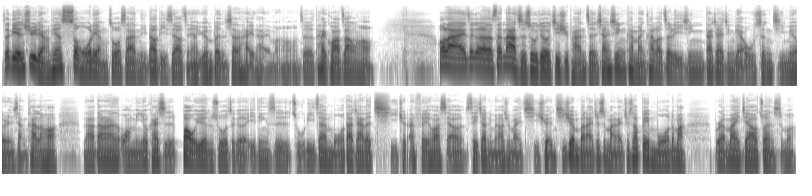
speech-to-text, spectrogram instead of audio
这连续两天送我两座山，你到底是要怎样？原本山海苔嘛，哈，这个太夸张了哈。后来这个三大指数就继续盘整，相信看盘看到这里，已经大家已经了无生机，没有人想看了哈。那当然，网民又开始抱怨说，这个一定是主力在磨大家的期权。哎，废话，谁要谁叫你们要去买期权？期权本来就是买来就是要被磨的嘛，不然卖家要赚什么？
